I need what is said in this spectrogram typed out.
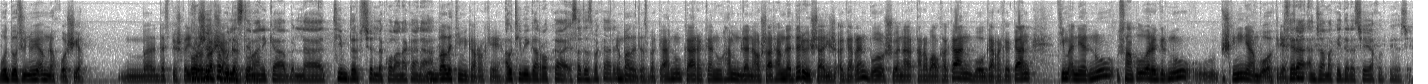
بۆ دۆزینەوەی ئەم نەخۆشیە. دەستپێشخەری زۆر باشیان کردووە. پرۆژەیەک هەبوو لە سلێمانی کە لە تیم دەربچێت لە کۆڵانەکانا. بەڵێ تیمی گەڕۆکەیە. ئەو تیمی گەڕۆکە ئێستا دەستبەکارن؟ بەڵێ دەستبەکارن و کارەکەن و هەم لە ناو شار هەم لە دەرەوەی شاریش ئەگەڕێن بۆ شوێنە قەرەباڵغەکان بۆ گەڕەکەکان تیم ئەنێرن و سامپڵ وەرەگرن و پشکنینیان بۆ ئەکرێت. خێرا ئەنجامەکەی دەرەچێ یاخود پێ ئەچێ؟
